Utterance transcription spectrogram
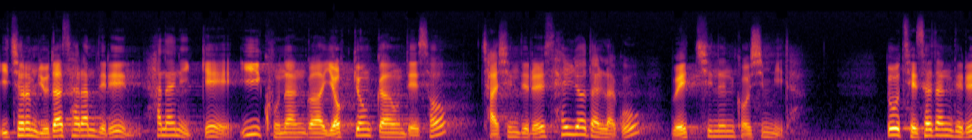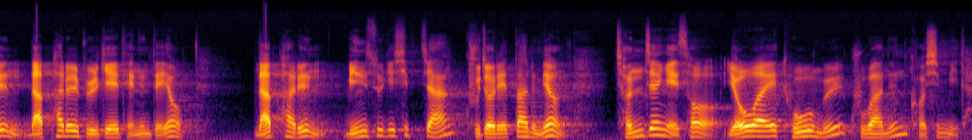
이처럼 유다 사람들은 하나님께 이 고난과 역경 가운데서 자신들을 살려달라고 외치는 것입니다. 또 제사장들은 나팔을 불게 되는데요. 나팔은 민수기 10장 9절에 따르면 전쟁에서 여호와의 도움을 구하는 것입니다.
